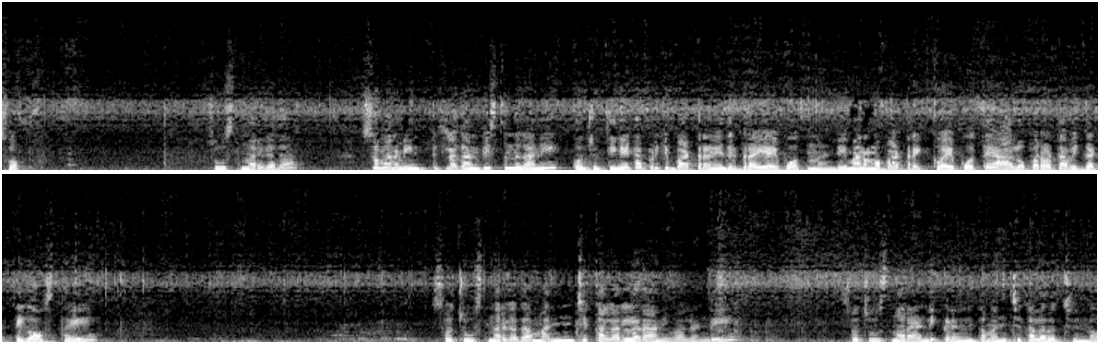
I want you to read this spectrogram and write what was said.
సో చూస్తున్నారు కదా. సో మనం ఇట్లా కనిపిస్తుంది కానీ కొంచెం తినేటప్పటికి బటర్ అనేది డ్రై అయిపోతుందండి. మనం బటర్ ఎక్కువ అయిపోతే ఆలు పరోటావి గట్టిగా వస్తాయి. సో చూస్తున్నారు కదా మంచి కలర్లో రానివ్వాలండి. సో చూస్తున్నారా అండి ఇక్కడ ఎంత మంచి కలర్ వచ్చిందో.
